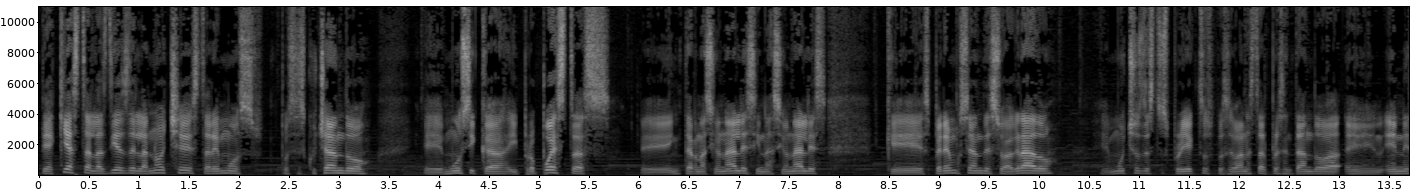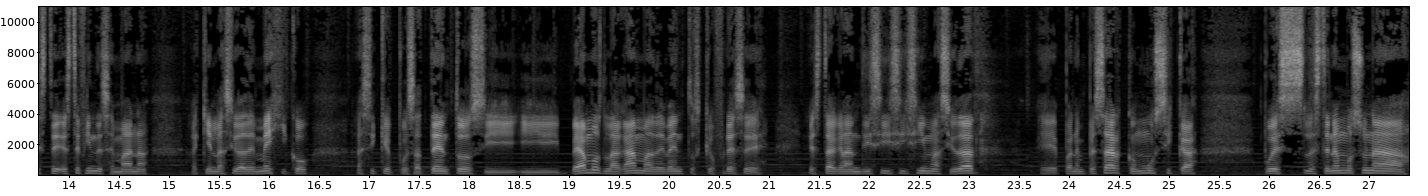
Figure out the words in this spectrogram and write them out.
de aquí hasta las 10 de la noche estaremos pues escuchando eh, música y propuestas eh, internacionales y nacionales que esperemos sean de su agrado. Eh, muchos de estos proyectos pues se van a estar presentando en, este, este fin de semana aquí en la Ciudad de México. Así que pues atentos y, veamos la gama de eventos que ofrece esta grandísima ciudad. para empezar con música, pues les tenemos una,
